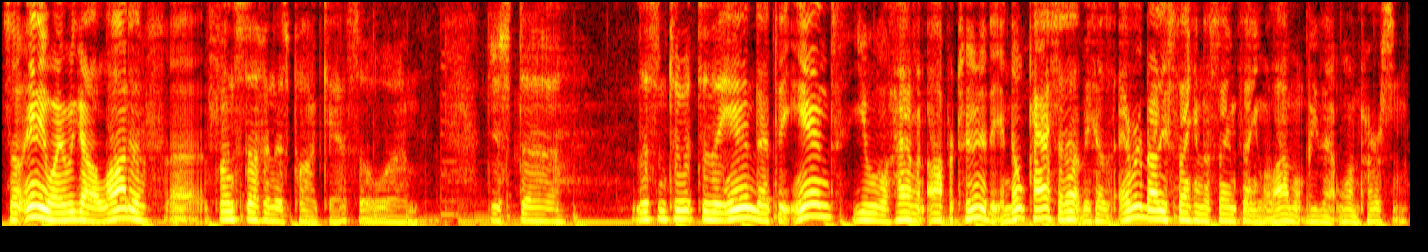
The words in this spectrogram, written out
so anyway, we got a lot of uh, fun stuff in this podcast. So um, just uh, listen to it to the end. At the end, you will have an opportunity, and don't pass it up because everybody's thinking the same thing. Well, I won't be that one person.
